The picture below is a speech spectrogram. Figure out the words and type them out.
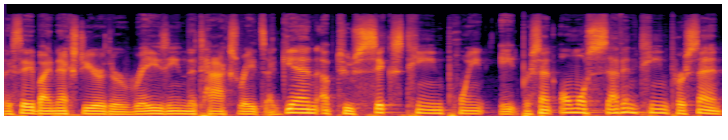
They say by next year they're raising the tax rates again up to 16.8%, almost 17%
